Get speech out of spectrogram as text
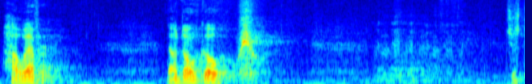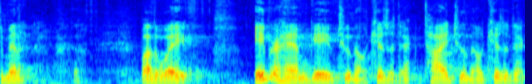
However, now don't go, whew, just a minute. By the way, Abraham gave to Melchizedek, tithed to Melchizedek,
